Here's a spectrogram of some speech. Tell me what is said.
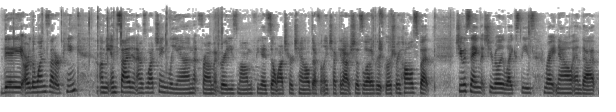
They are the ones that are pink on the inside, and I was watching Leanne from Grady's Mom. If you guys don't watch her channel, definitely check it out. She does a lot of great grocery hauls, but she was saying that she really likes these right now and that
